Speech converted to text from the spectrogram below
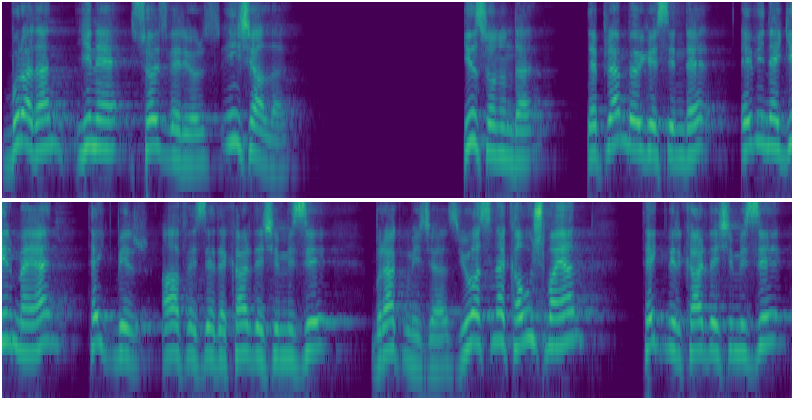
buradan yine söz veriyoruz. İnşallah yıl sonunda deprem bölgesinde evine girmeyen tek bir AFS'de kardeşimizi bırakmayacağız. Yuvasına kavuşmayan tek bir kardeşimizi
